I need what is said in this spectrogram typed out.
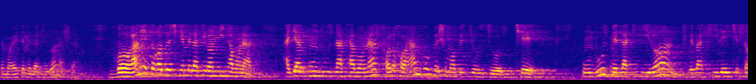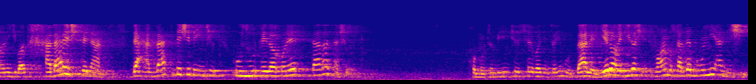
حمایت ملت ایران هستم. واقعا اعتقاد داشتی که ملت ایران می‌تواند؟ اگر اون روز نتواند حالا خواهم گفت به شما به جز جز که اون روز ملت ایران به وسیله کسانی که باید خبرش بدن دعوت بشه به اینکه حضور پیدا کنه دعوت نشد. خب ممکن بگیم که چرا باید اینطوری بود؟ بله یه راه دیگه اتفاقا مصدق به اون میاندیشید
